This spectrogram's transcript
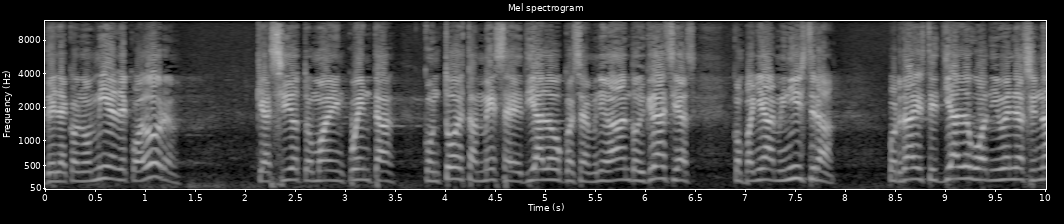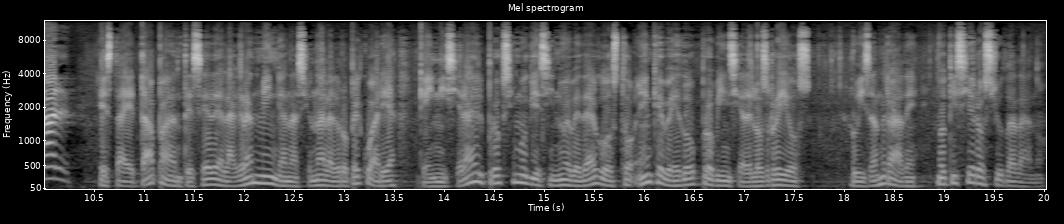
de la economía del Ecuador, que ha sido tomada en cuenta con todas estas mesas de diálogo que se han venido dando. Y gracias, compañera ministra, por dar este diálogo a nivel nacional esta etapa antecede a la Gran Minga Nacional Agropecuaria que iniciará el próximo 19 de agosto en Quevedo, provincia de Los Ríos. Luis Andrade, Noticiero Ciudadano.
